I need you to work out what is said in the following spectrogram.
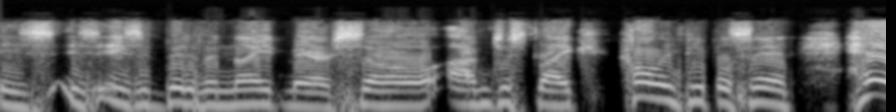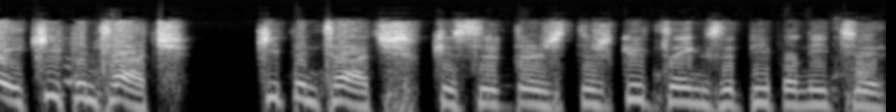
Is, is is a bit of a nightmare. So I'm just like calling people saying, "Hey, keep in touch, keep in touch," because there's there's good things that people need to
